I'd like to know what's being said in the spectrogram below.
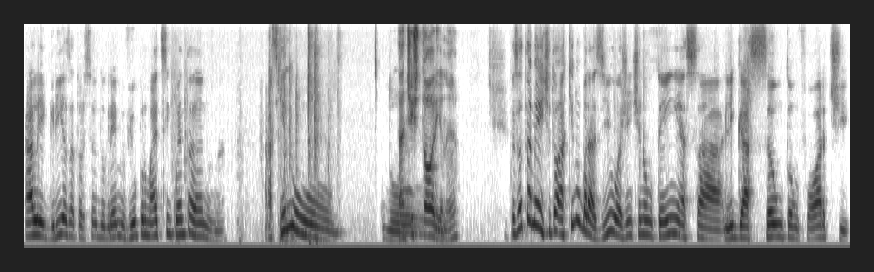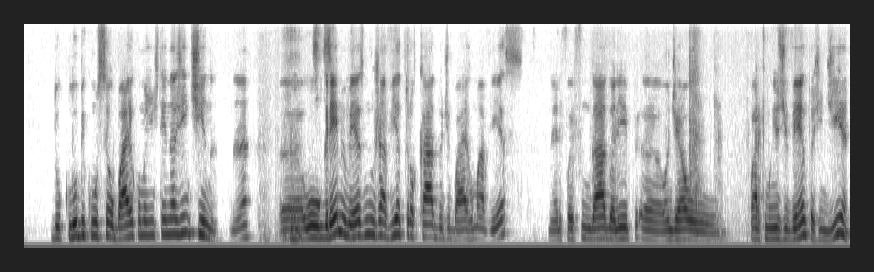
alegrias a torcida do Grêmio viu por mais de 50 anos. Né. Aqui no, no... Tanta história, né? Exatamente. Então, aqui no Brasil, a gente não tem essa ligação tão forte do clube com o seu bairro como a gente tem na Argentina. Né? Uh, o Grêmio mesmo já havia trocado de bairro uma vez. Né? Ele foi fundado ali uh, onde é o Parque Moinhos de Vento hoje em dia.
